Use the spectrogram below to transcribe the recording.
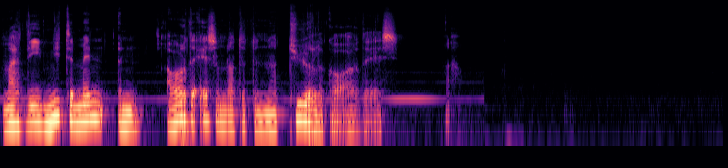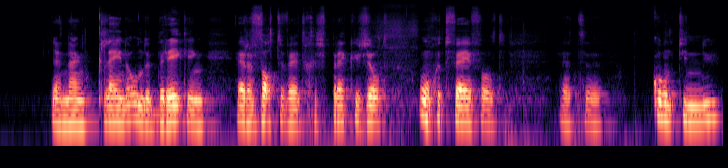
maar die niettemin een orde is omdat het een natuurlijke orde is. Ja, na een kleine onderbreking hervatten we het gesprek. U zult ongetwijfeld het uh, continu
